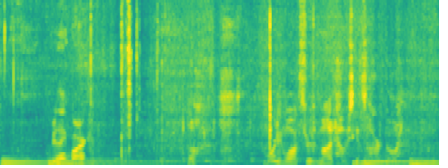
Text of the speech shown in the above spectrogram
What do you think, Mark? Oh, Morning walk through the mud always gets the heart going.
